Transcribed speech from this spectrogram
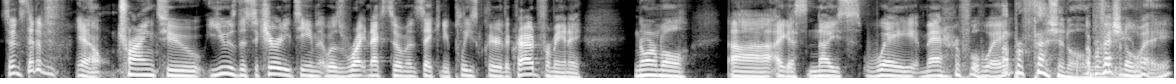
So instead of, you know, trying to use the security team that was right next to him and say, can you please clear the crowd for me in a normal, uh, I guess, nice way, mannerful way, A professional. a professional way,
